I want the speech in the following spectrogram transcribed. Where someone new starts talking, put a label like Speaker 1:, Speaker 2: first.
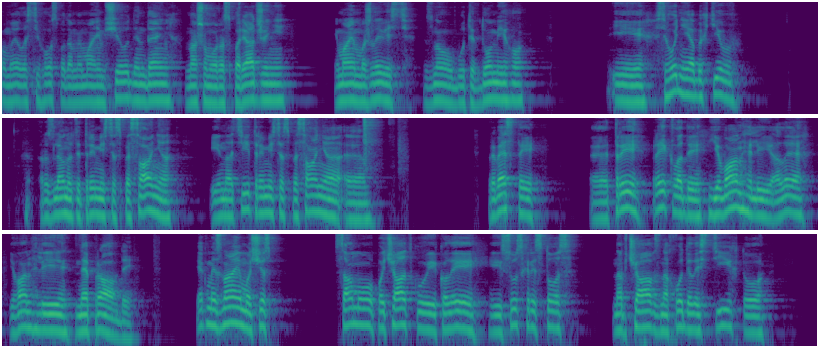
Speaker 1: По милості Господа ми маємо ще один день в нашому розпорядженні і маємо можливість знову бути в домі Його. І сьогодні я би хотів розглянути три місця списання, і на ці три місця списання е, привести е, три приклади Євангелії, але Євангелії неправди. Як ми знаємо, з самого початку, і коли Ісус Христос навчав, знаходились ті, хто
